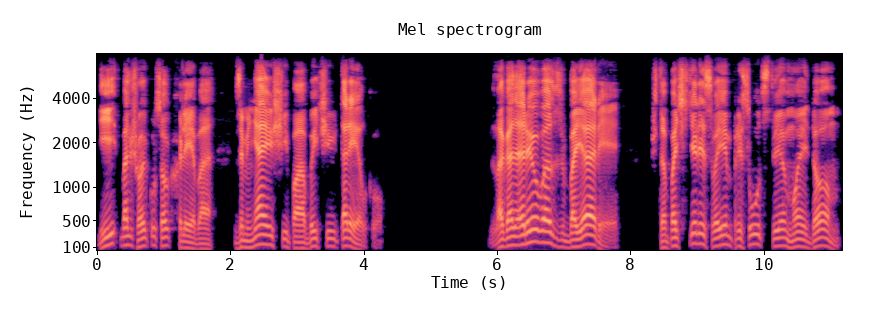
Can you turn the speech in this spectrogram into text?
и большой кусок хлеба, заменяющий по обычаю тарелку. «Благодарю вас, бояре, что почтили своим присутствием мой дом»,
